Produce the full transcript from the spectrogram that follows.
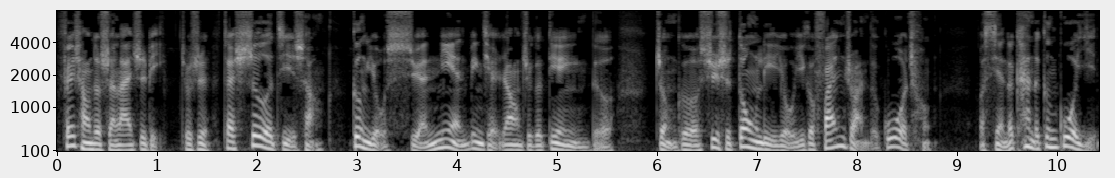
非常的神来之笔，就是在设计上更有悬念，并且让这个电影的整个叙事动力有一个翻转的过程，呃，显得看得更过瘾。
